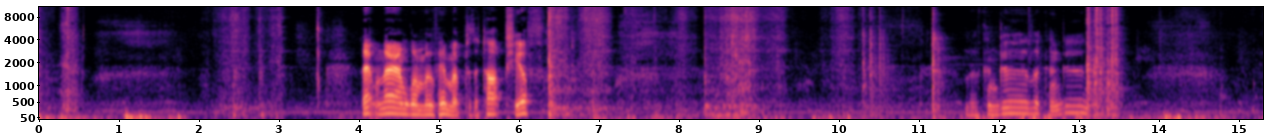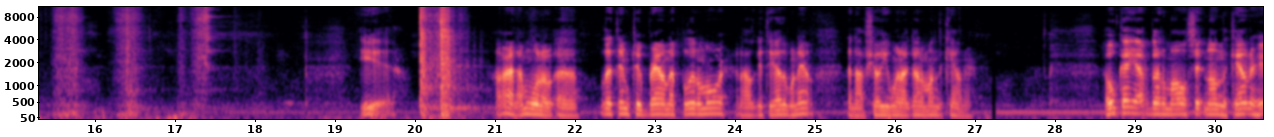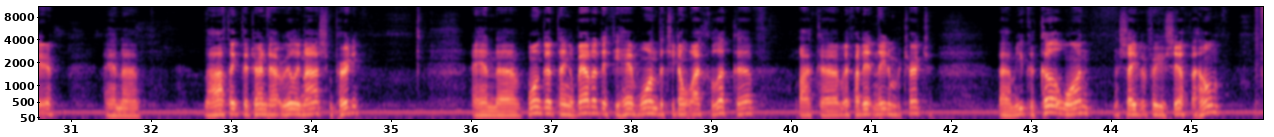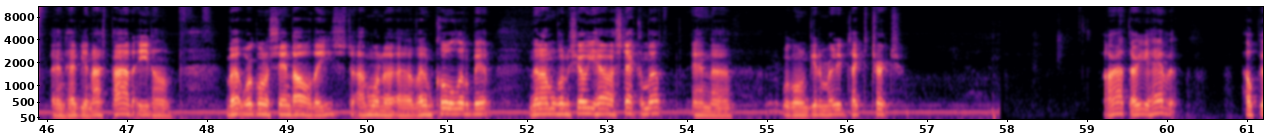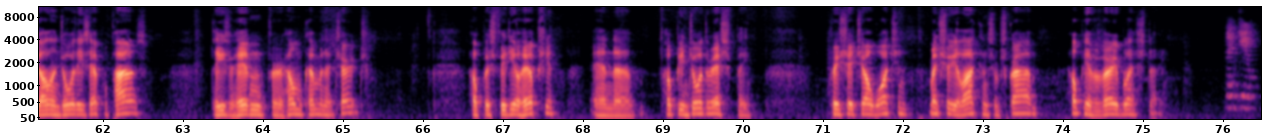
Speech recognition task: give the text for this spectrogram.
That one there, I'm gonna move him up to the top shelf. Looking good, looking good. Yeah. All right, I'm gonna uh, let them two brown up a little more and I'll get the other one out and I'll show you when I got them on the counter. Okay, I've got them all sitting on the counter here and uh, I think they turned out really nice and pretty. And uh, one good thing about it, if you have one that you don't like the look of, like uh, if I didn't need them for church, um, you could cut one and save it for yourself at home and have you a nice pie to eat on. But we're going to send all these. I'm going to uh, let them cool a little bit. And then I'm going to show you how I stack them up. And uh, we're going to get them ready to take to church. All right, there you have it. Hope y'all enjoy these apple pies. These are heading for homecoming at church. Hope this video helps you. And uh, hope you enjoy the recipe. Appreciate y'all watching. Make sure you like and subscribe. Hope you have a very blessed day. Thank you.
